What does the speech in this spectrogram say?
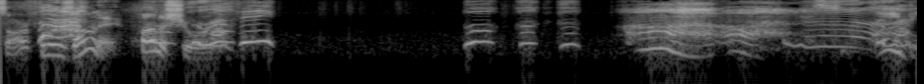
Sarflozane. Bonashore. Fluffy? Sleepy.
